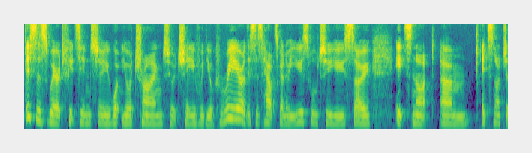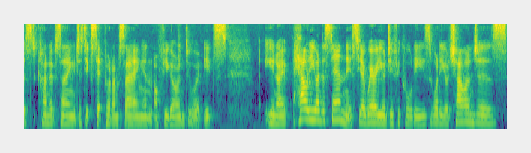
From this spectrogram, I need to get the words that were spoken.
this is where it fits into what you're trying to achieve with your career. Or this is how it's going to be useful to you. So it's not um, it's not just kind of saying just accept what i'm saying and off you go and do it. It's you know how do you understand this? You know where are your difficulties? What are your challenges?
